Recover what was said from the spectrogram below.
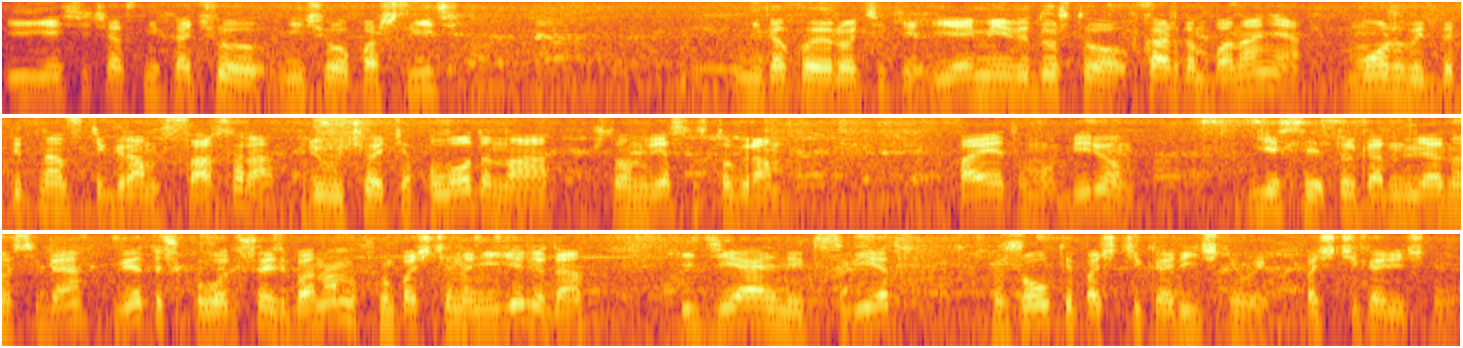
И я сейчас не хочу ничего пошлить, никакой эротики. Я имею в виду, что в каждом банане может быть до 15 грамм сахара при учете плода, на что он весом 100 грамм. Поэтому берем, если только для одного себя, веточку, вот 6 бананов, ну почти на неделю, да, идеальный цвет, желтый, почти коричневый, почти коричневый.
